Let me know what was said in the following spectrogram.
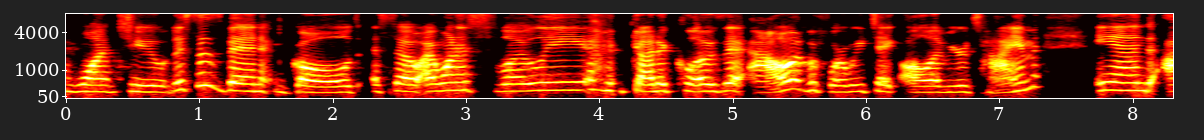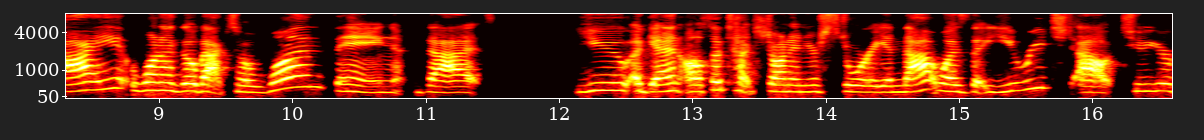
want to, this has been gold. So I want to slowly kind of close it out before we take all of your time. And I want to go back to one thing that you again also touched on in your story, and that was that you reached out to your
